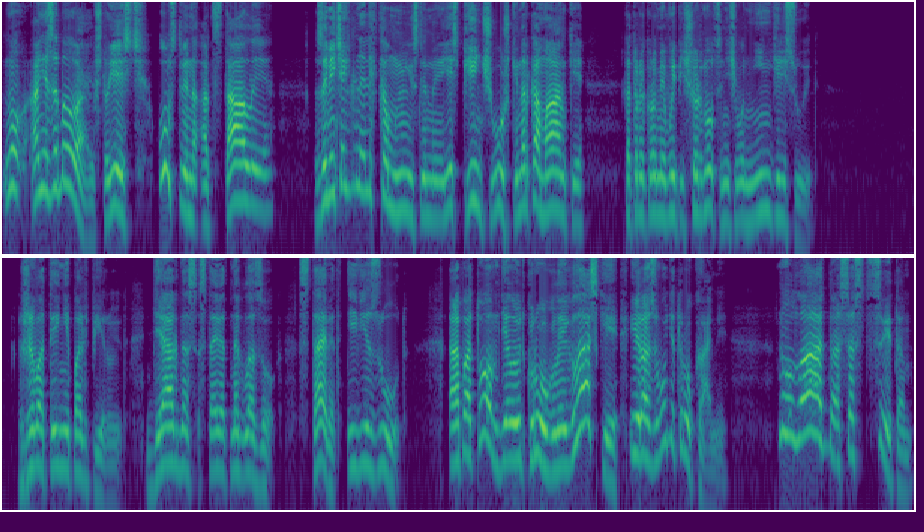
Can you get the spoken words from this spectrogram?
Ну, они забывают, что есть умственно отсталые, замечательно легкомысленные, есть пьянчушки, наркоманки, которые кроме выпить ширнуться ничего не интересует. Животы не пальпируют, диагноз ставят на глазок, ставят и везут, а потом делают круглые глазки и разводят руками. Ну ладно, с асцитом.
